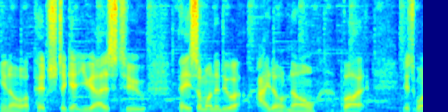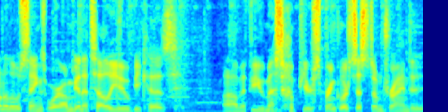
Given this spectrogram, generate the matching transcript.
you know, a pitch to get you guys to pay someone to do it. I don't know, but it's one of those things where I'm gonna tell you because um, if you mess up your sprinkler system trying to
